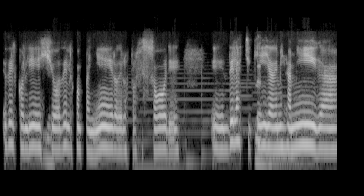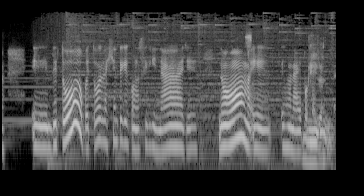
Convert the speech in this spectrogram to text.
del colegio, de los compañeros, de los profesores, eh, de las chiquillas, de mis amigas, eh, de todo, pues toda la gente que conocí Linares. No, es una época linda.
